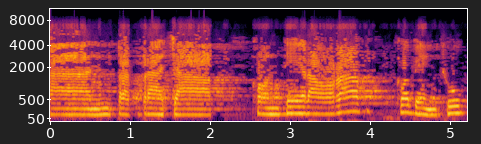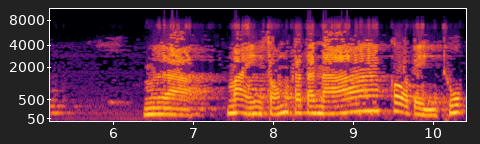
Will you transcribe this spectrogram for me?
การปรับปราจากคนที่เรารักก็เป็นทุกข์ เมื่อไม่สมปรารถนาก็เป็นทุกข์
